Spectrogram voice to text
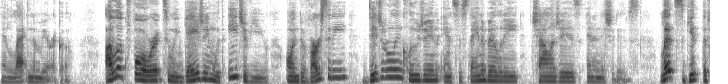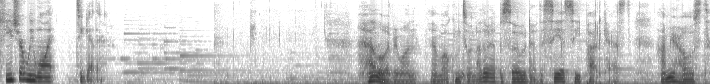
and Latin America. I look forward to engaging with each of you on diversity, digital inclusion, and sustainability challenges and initiatives. Let's get the future we want together. Hello, everyone, and welcome to another episode of the CSC podcast. I'm your host,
